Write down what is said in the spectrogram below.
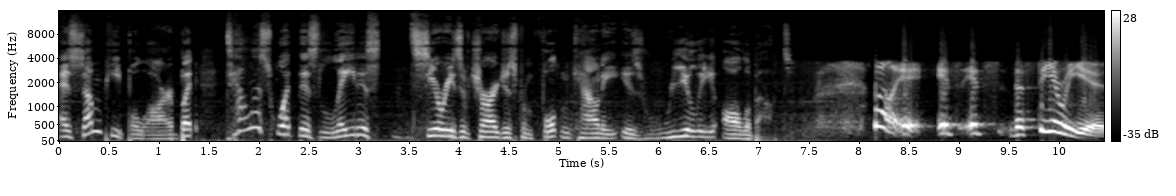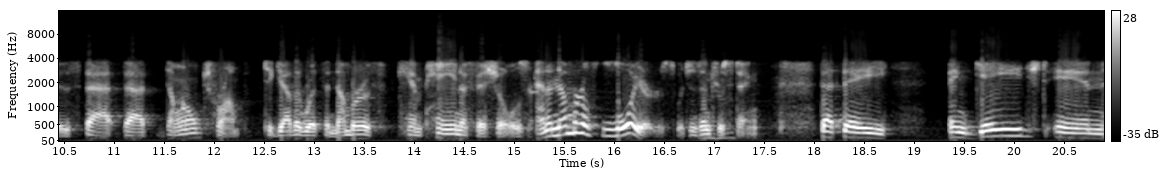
as some people are. But tell us what this latest series of charges from Fulton County is really all about. Well, it, it's it's the theory is that that Donald Trump together with a number of campaign officials and a number of lawyers, which is interesting, that they engaged in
